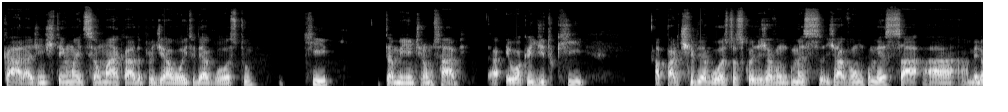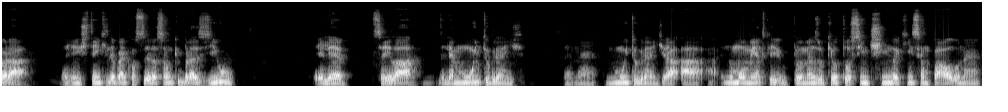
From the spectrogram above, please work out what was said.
Cara, a gente tem uma edição marcada para o dia 8 de agosto, que também a gente não sabe. Ah, eu acredito que a partir de agosto as coisas já vão, come já vão começar a, a melhorar. A gente tem que levar em consideração que o Brasil, ele é, sei lá, ele é muito grande né, muito grande. A, a, no momento que, pelo menos o que eu estou sentindo aqui em São Paulo, né,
